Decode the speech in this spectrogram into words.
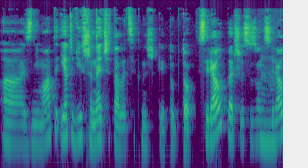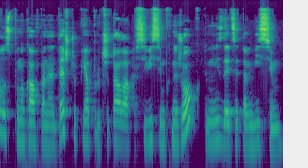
а, знімати, я тоді ще не читала ці книжки. Тобто, серіал, перший сезон mm-hmm. серіалу спонукав мене на те, щоб я прочитала всі вісім книжок. То мені здається, там вісім.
